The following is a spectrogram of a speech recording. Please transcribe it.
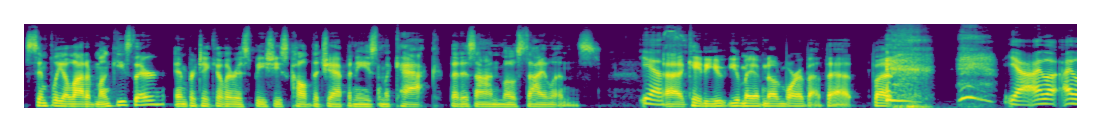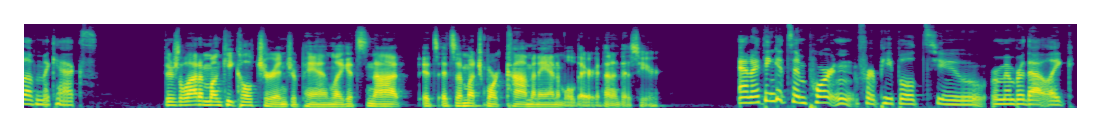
simply a lot of monkeys there, in particular, a species called the Japanese macaque that is on most islands. Yes. Uh, Katie, you, you may have known more about that, but. yeah, I, lo- I love macaques there's a lot of monkey culture in Japan. Like it's not it's it's a much more common animal there than it is here. And I think it's important for people to remember that like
